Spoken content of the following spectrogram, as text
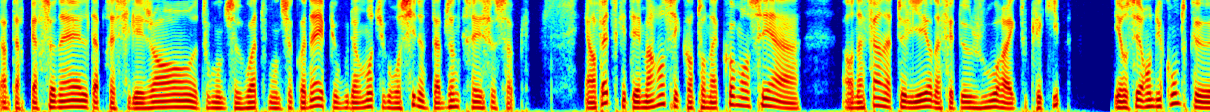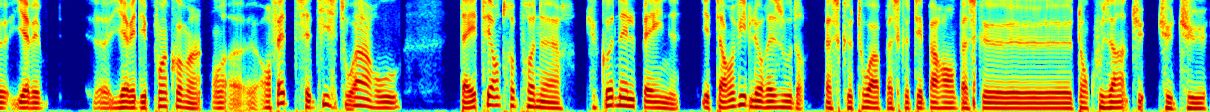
interpersonnel, t'apprécies les gens, tout le monde se voit, tout le monde se connaît, et puis au bout d'un moment tu grossis, donc tu as besoin de créer ce socle. Et en fait, ce qui était marrant, c'est quand on a commencé à, on a fait un atelier, on a fait deux jours avec toute l'équipe, et on s'est rendu compte qu'il y avait, euh, y avait des points communs. Euh, en fait, cette histoire où tu as été entrepreneur, tu connais le pain, et tu as envie de le résoudre parce que toi, parce que tes parents, parce que ton cousin, tu, tu, tu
